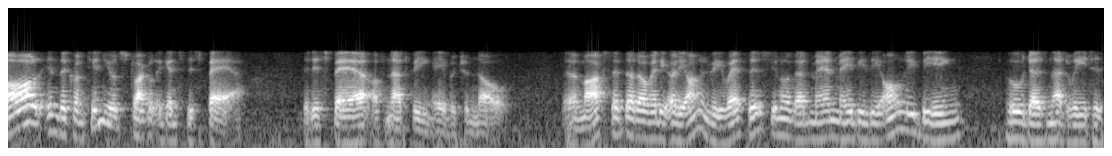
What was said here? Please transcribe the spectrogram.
all in the continued struggle against despair, the despair of not being able to know. Uh, Marx said that already early on, and we read this, you know, that man may be the only being who does not reach his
